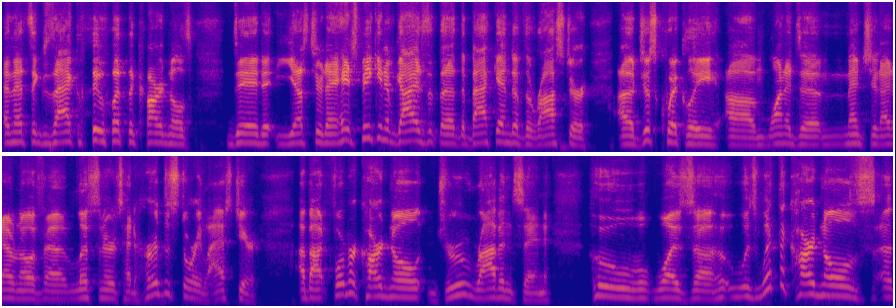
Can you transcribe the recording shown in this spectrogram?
And that's exactly what the Cardinals did yesterday. Hey, speaking of guys at the, the back end of the roster, uh, just quickly um, wanted to mention I don't know if uh, listeners had heard the story last year about former Cardinal Drew Robinson. Who was uh, who was with the Cardinals uh,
